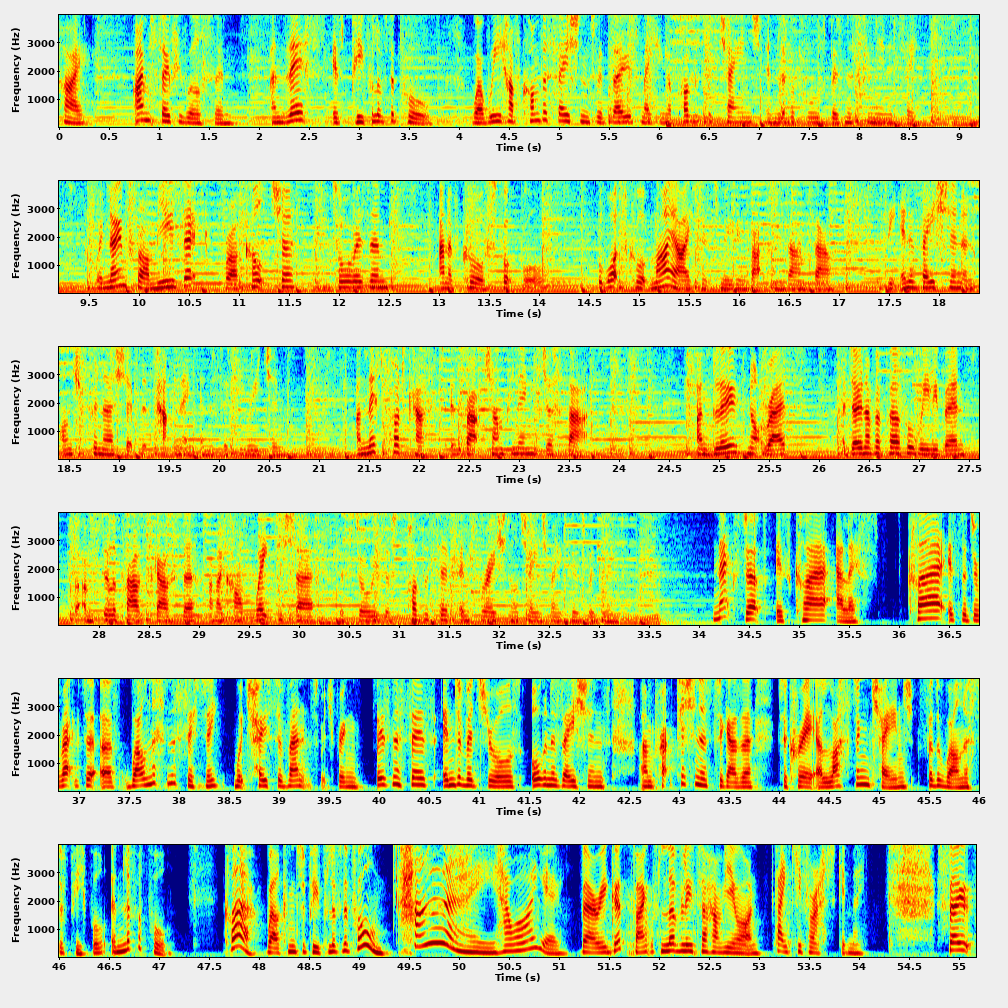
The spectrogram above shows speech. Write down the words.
Hi, I'm Sophie Wilson, and this is People of the Pool, where we have conversations with those making a positive change in Liverpool's business community. We're known for our music, for our culture, tourism, and of course, football. But what's caught my eye since moving back from down south is the innovation and entrepreneurship that's happening in the city region. And this podcast is about championing just that. I'm blue, not red. I don't have a purple wheelie bin, but I'm still a proud Scouser, and I can't wait to share the stories of positive, inspirational changemakers with me. Next up is Clare Ellis. Clare is the director of Wellness in the City, which hosts events which bring businesses, individuals, organisations, and practitioners together to create a lasting change for the wellness of people in Liverpool. Clare, welcome to People of the Pool. Hi, how are you? Very good, thanks. Lovely to have you on. Thank you for asking me. So,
